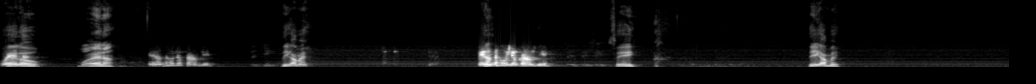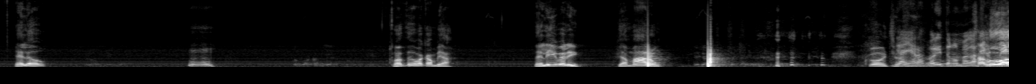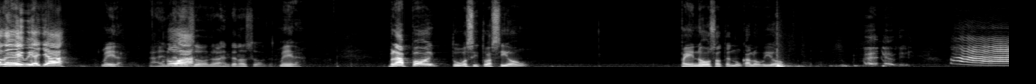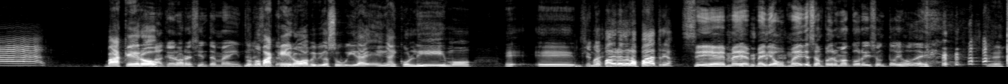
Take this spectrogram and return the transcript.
Hello. Buena. ¿De dónde Julio Cambio? Dígame. ¿De dónde Julio Cambio? Sí. Dígame. Hello. Mm. ¿Cuánto va a cambiar? Delivery. Llamaron. Concha. Ya, ya, Rafaelito, no me hagas Saludos a así. David allá. Mira, La gente Uno va. nosotros, la gente de nosotros. mira. Black Point tuvo situación penosa. Usted nunca lo vio. Vaqueró. Vaqueró recientemente. No, no, recientemente. Vaqueró ha vivido su vida en alcoholismo. eh, eh, Siendo padre de la patria. Sí, es me- medio, medio San Pedro Macorís son todos hijos de él.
